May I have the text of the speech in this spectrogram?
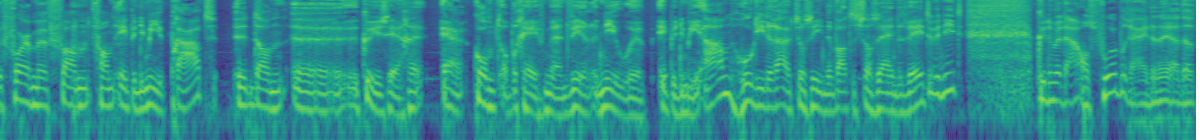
vormen van, van epidemieën praat, dan kun je zeggen, er komt op een gegeven moment weer een nieuwe epidemie aan. Hoe die eruit zal zien en wat het zal zijn, dat weten we niet. Kunnen we daar ons voorbereiden? Nou ja, dat,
